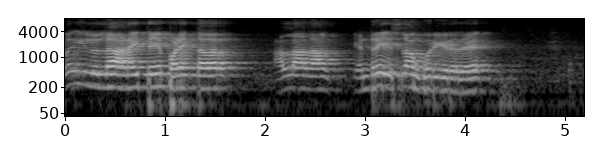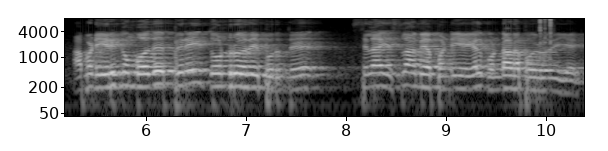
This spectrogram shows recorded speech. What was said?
உலகில் உள்ள அனைத்தையும் படைத்தவர் அல்லாஹ் தான் என்று இஸ்லாம் கூறுகிறது. அப்படி இருக்கும்போது பிறை தோன்றுவதை பொறுத்து சில இஸ்லாமிய பண்டிகைகள் கொண்டாடப்படுவது ஏன்?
